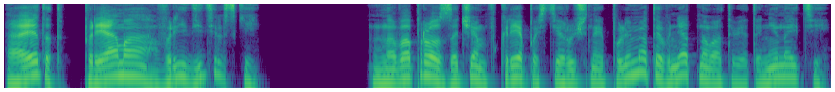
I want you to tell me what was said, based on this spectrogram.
А этот прямо вредительский. На вопрос, зачем в крепости ручные пулеметы, внятного ответа не найти.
